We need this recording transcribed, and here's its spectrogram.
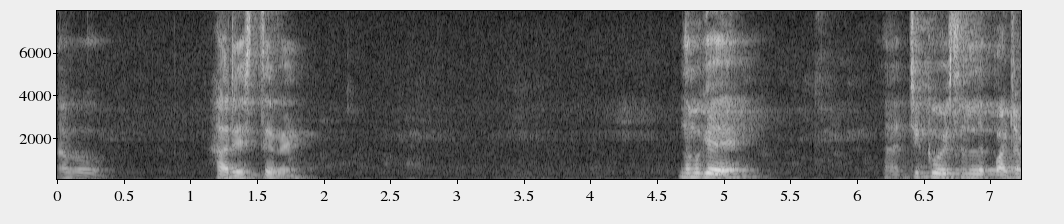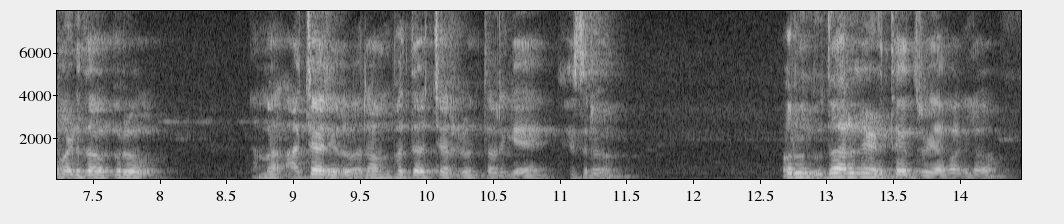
ನಾವು ಹಾರೈಸ್ತೇವೆ. ನಮಗೆ ಚಿಕ್ಕ ವಯಸ್ಸಿನಲ್ಲಿ ಪಾಠ ಮಾಡಿದ ಒಬ್ಬರು ನಮ್ಮ ಆಚಾರ್ಯರು ರಾಮಭದ್ರಾಚಾರ್ಯರು ಅಂತವ್ರಿಗೆ ಹೆಸರು. ಅವರು ಒಂದು ಉದಾಹರಣೆ ಹೇಳ್ತಾ ಇದ್ರು ಯಾವಾಗಲೂ.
